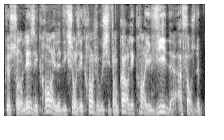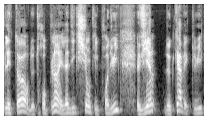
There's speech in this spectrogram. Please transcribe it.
que sont les écrans et l'addiction aux écrans, je vous cite encore, l'écran est vide à force de pléthore, de trop-plein, et l'addiction qu'il produit vient de qu'avec lui.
